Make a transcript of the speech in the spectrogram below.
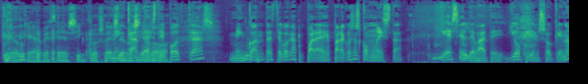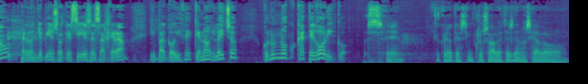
Creo que a veces incluso es Me encanta este podcast, me encanta este podcast para, para cosas como esta. Y es el debate. Yo pienso que no, perdón, yo pienso que sí, es exagerado. Y Paco dice que no. Y lo ha dicho con un no categórico. Sí, yo creo que es incluso a veces demasiado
